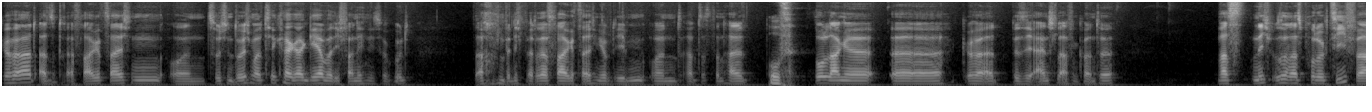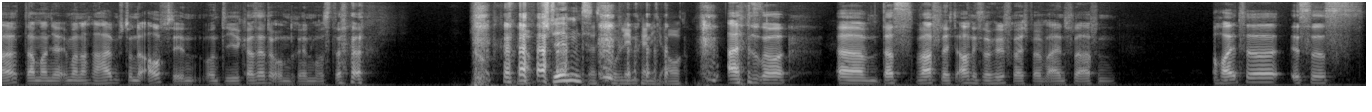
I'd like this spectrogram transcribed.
gehört, also drei Fragezeichen und zwischendurch mal TKKG, aber die fand ich nicht so gut. Darum bin ich bei drei Fragezeichen geblieben und habe das dann halt Uff. so lange äh, gehört, bis ich einschlafen konnte. Was nicht besonders produktiv war, da man ja immer nach einer halben Stunde aufstehen und die Kassette umdrehen musste. Ja, Stimmt. Das Problem kenne ich auch. Also, ähm, das war vielleicht auch nicht so hilfreich beim Einschlafen. Heute ist es,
